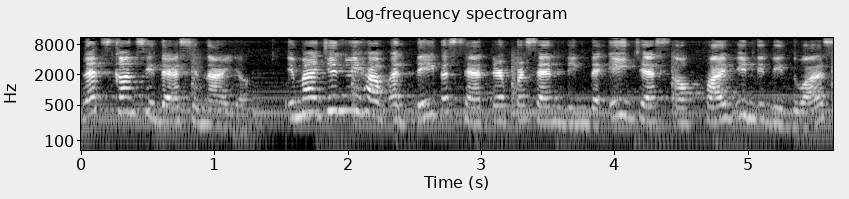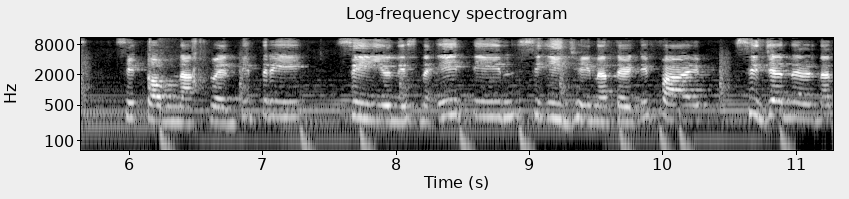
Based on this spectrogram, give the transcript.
let's consider a scenario. Imagine we have a data set representing the ages of 5 individuals, si Tom na 23, si Eunice na 18, si EJ na 35, si Janelle na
